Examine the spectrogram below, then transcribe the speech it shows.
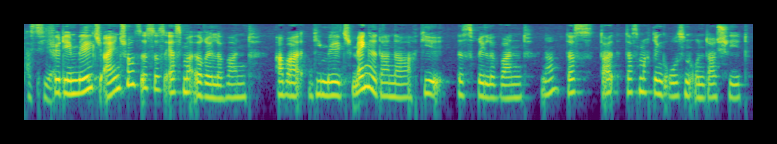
passiert. Für den Milcheinschuss ist es erstmal irrelevant. Aber die Milchmenge danach, die ist relevant. Ne? Das, da, das macht den großen Unterschied.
